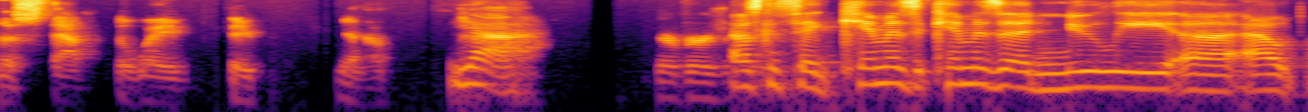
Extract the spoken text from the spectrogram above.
the step, the way they, you know. Yeah. Their version. I was gonna say Kim is Kim is a newly uh, out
